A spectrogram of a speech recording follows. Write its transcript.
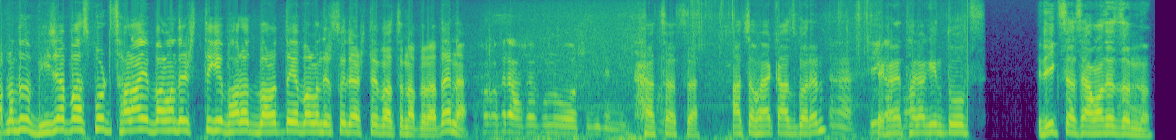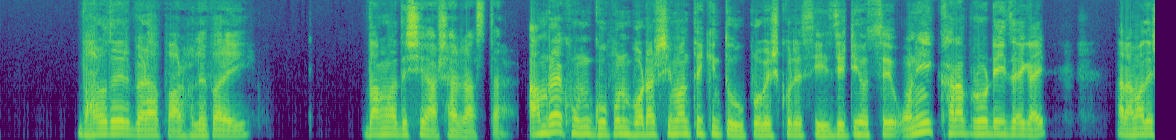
আপনাদের তো ভিসা পাসপোর্ট ছাড়াই বাংলাদেশ থেকে ভারত ভারত থেকে বাংলাদেশ চলে আসতে পারছেন আপনারা তাই না? আমাদের আসার কোনো অসুবিধা নেই। আচ্ছা আচ্ছা। আচ্ছা ভাইয়া কাজ করেন। হ্যাঁ এখানে থাকা কিন্তু রিক্স আছে আমাদের জন্য। ভারতের বেড়া পার হলে পারেই বাংলাদেশে আসার রাস্তা। আমরা এখন গোপন বর্ডার সীমান্তে কিন্তু প্রবেশ করেছি যেটি হচ্ছে অনেক খারাপ রোড এই জায়গায়। আর আমাদের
